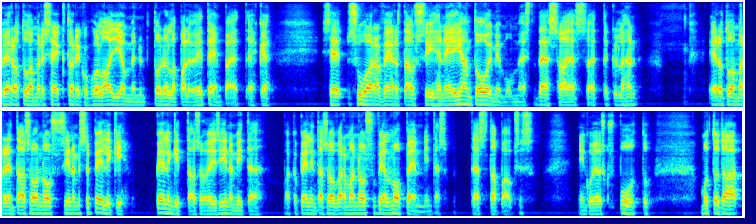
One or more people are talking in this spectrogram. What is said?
verotuomarisektori, koko laji on mennyt todella paljon eteenpäin, että ehkä – se suora vertaus siihen ei ihan toimi mun mielestä tässä ajassa, että kyllähän erotuomarien taso on noussut siinä, missä pelikin, pelinkin taso, ei siinä mitään, vaikka pelin taso on varmaan noussut vielä nopeammin tässä, tässä tapauksessa, niin kuin joskus puhuttu. Mutta tota,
